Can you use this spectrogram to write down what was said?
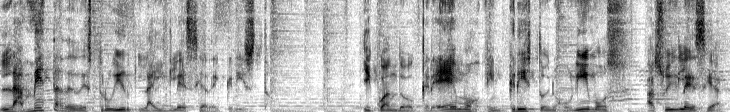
la meta de destruir la iglesia de Cristo. Y cuando creemos en Cristo y nos unimos a su iglesia,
